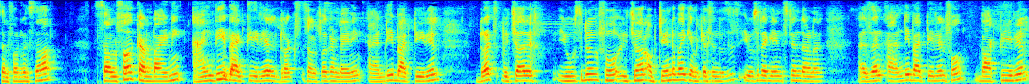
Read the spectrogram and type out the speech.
Sulphur drugs sulphur containing antibacterial drugs sulphur containing antibacterial drugs which are used for which are obtained by chemical synthesis used against എന്താണ്? As an antibacterial for bacterial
